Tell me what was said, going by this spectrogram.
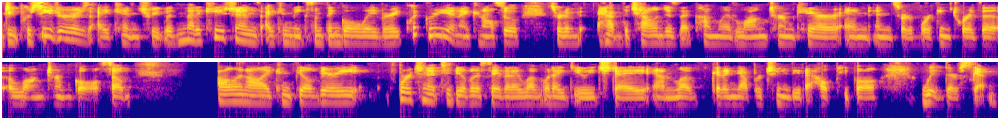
do procedures, I can treat with medications, I can make something go away very quickly, and I can also sort of have the challenges that come with long-term care and, and sort of working towards a, a long-term goal. So all in all, I can feel very fortunate to be able to say that I love what I do each day and love getting the opportunity to help people with their skin.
